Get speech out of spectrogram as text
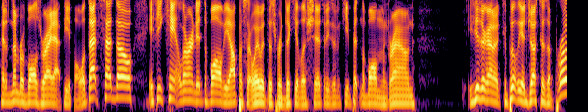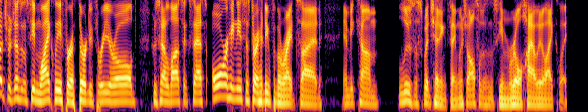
Hit a number of balls right at people. With that said, though, if he can't learn to hit the ball the opposite way with this ridiculous shift, and he's going to keep hitting the ball on the ground, he's either got to completely adjust his approach, which doesn't seem likely for a 33 year old who's had a lot of success, or he needs to start hitting from the right side and become lose the switch hitting thing, which also doesn't seem real highly likely.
